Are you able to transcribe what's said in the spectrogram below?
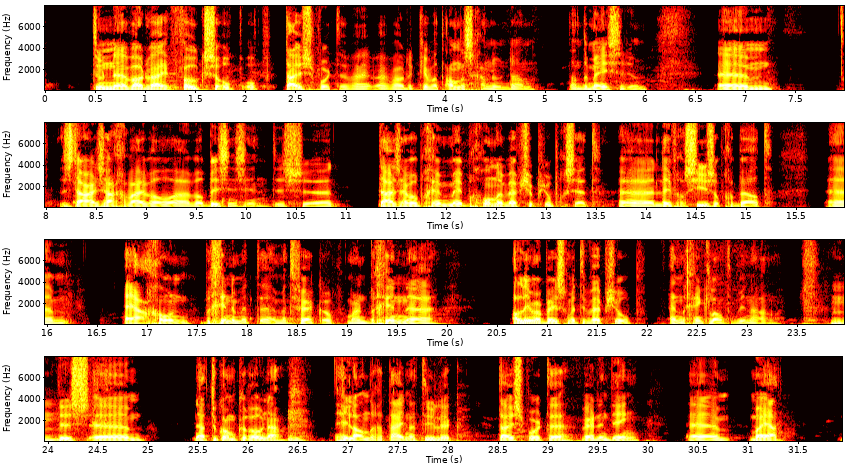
toen wouden wij focussen op, op thuissporten. Wij, wij wouden een keer wat anders gaan doen dan, dan de meesten doen. Um, dus daar zagen wij wel, uh, wel business in. Dus uh, daar zijn we op een gegeven moment mee begonnen. Webshopje opgezet. Uh, leveranciers opgebeld. Um, en ja, gewoon beginnen met, met verkoop. Maar in het begin alleen maar bezig met de webshop. En geen klanten binnenhalen. Hmm. Dus um, nou, toen kwam corona. Hele andere tijd natuurlijk. Thuissporten werd een ding. Um, maar ja,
